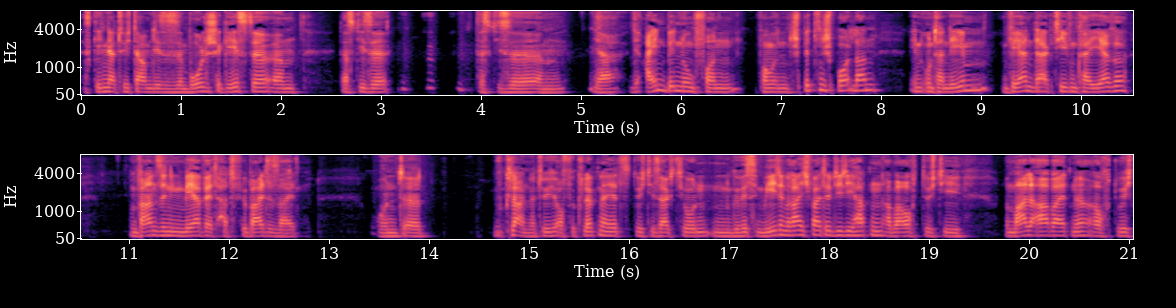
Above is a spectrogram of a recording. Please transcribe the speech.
es ging natürlich da um diese symbolische Geste, ähm, dass diese, dass diese ähm, ja, die Einbindung von, von Spitzensportlern in Unternehmen während der aktiven Karriere einen wahnsinnigen Mehrwert hat für beide Seiten. Und äh, klar, natürlich auch für Klöckner jetzt durch diese Aktion eine gewisse Medienreichweite, die die hatten, aber auch durch die normale Arbeit, ne, auch durch,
